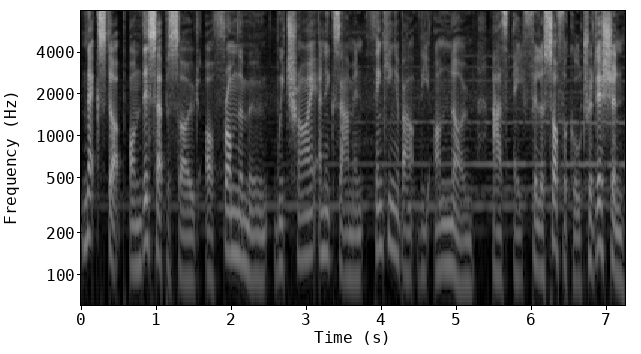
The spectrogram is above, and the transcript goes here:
Next up on this episode of From the Moon, we try and examine thinking about the unknown as a philosophical tradition.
